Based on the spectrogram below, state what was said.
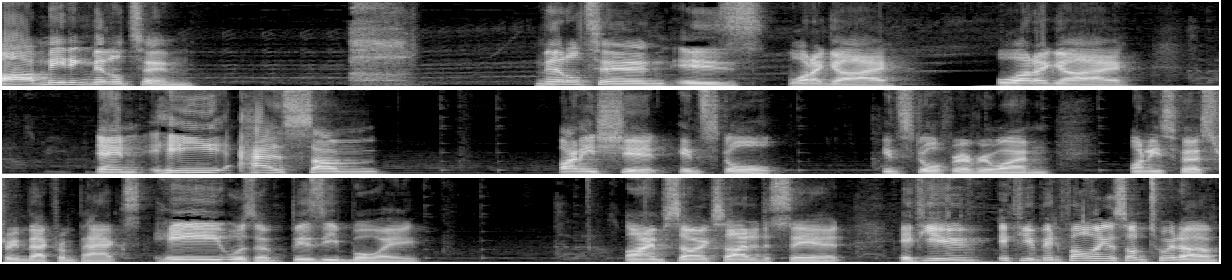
Ah, uh, meeting Middleton. Middleton is what a guy. What a guy. And he has some funny shit in store in store for everyone on his first stream back from PAX. He was a busy boy. I'm so excited to see it. If you've if you've been following us on Twitter,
